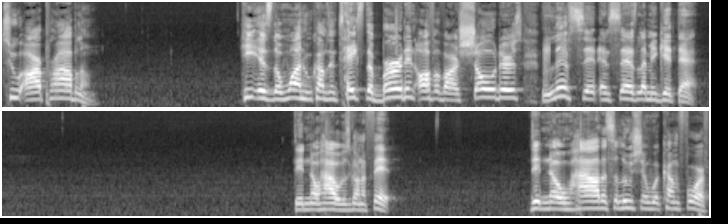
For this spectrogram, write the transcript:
to our problem. He is the one who comes and takes the burden off of our shoulders, lifts it, and says, Let me get that. Didn't know how it was going to fit. Didn't know how the solution would come forth.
